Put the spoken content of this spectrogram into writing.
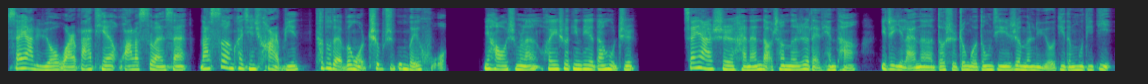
三亚旅游玩八天，花了四万三，拿四万块钱去哈尔滨，他都得问我吃不吃东北虎。你好，我是木兰，欢迎收听《订阅当户知》。三亚是海南岛上的热带天堂，一直以来呢都是中国冬季热门旅游地的目的地。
